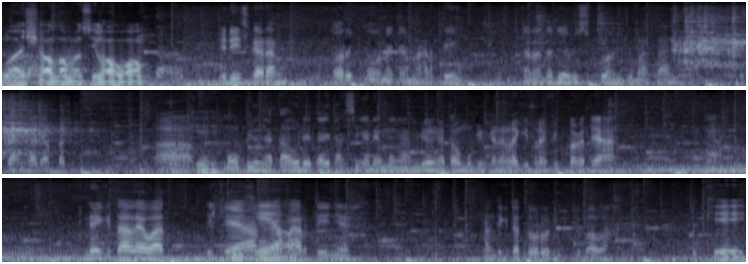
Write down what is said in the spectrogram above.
Masya Allah masih lowong. Jadi sekarang Torik mau naik MRT karena tadi habis pulang Jumatan kita nggak dapat Uh, Oke. Mobil nggak tahu deh tadi taksi nggak ada yang mau ngambil nggak tahu mungkin karena lagi traffic banget ya. Nah, ini kita lewat IKEA, ke IKEA. MRT-nya. Nanti kita turun ke bawah. Oke.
